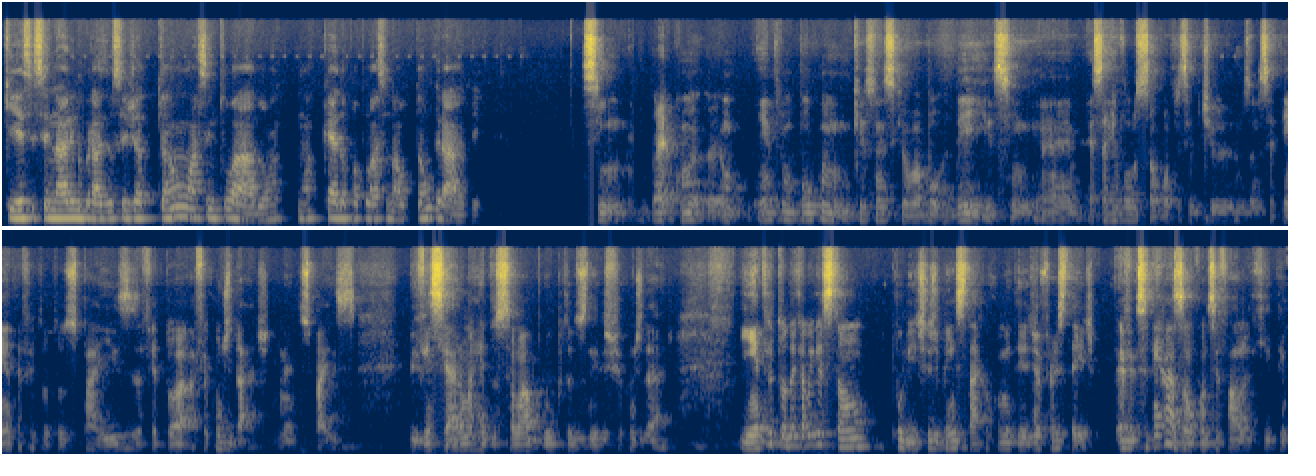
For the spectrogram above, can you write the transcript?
que esse cenário no Brasil seja tão acentuado, uma, uma queda populacional tão grave? Sim, é, como eu, eu, entra um pouco em questões que eu abordei, assim, é, essa revolução contraceptiva nos anos 70 afetou todos os países, afetou a, a fecundidade, né, os países vivenciaram uma redução abrupta dos níveis de fecundidade. E entra toda aquela questão política de bem-estar que eu comentei de First State. É, você tem razão quando você fala que tem,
